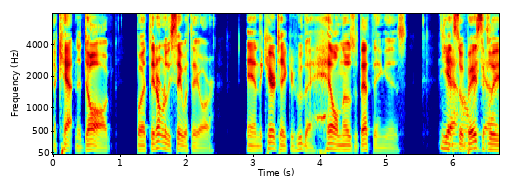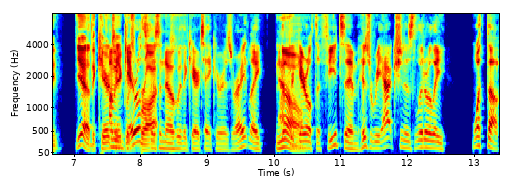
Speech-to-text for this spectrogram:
a cat and a dog, but they don't really say what they are. And the caretaker, who the hell knows what that thing is? yeah. And so oh basically, yeah, the caretaker. I mean, Geralt brought. doesn't know who the caretaker is, right? Like, No. after Geralt defeats him, his reaction is literally, "What the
